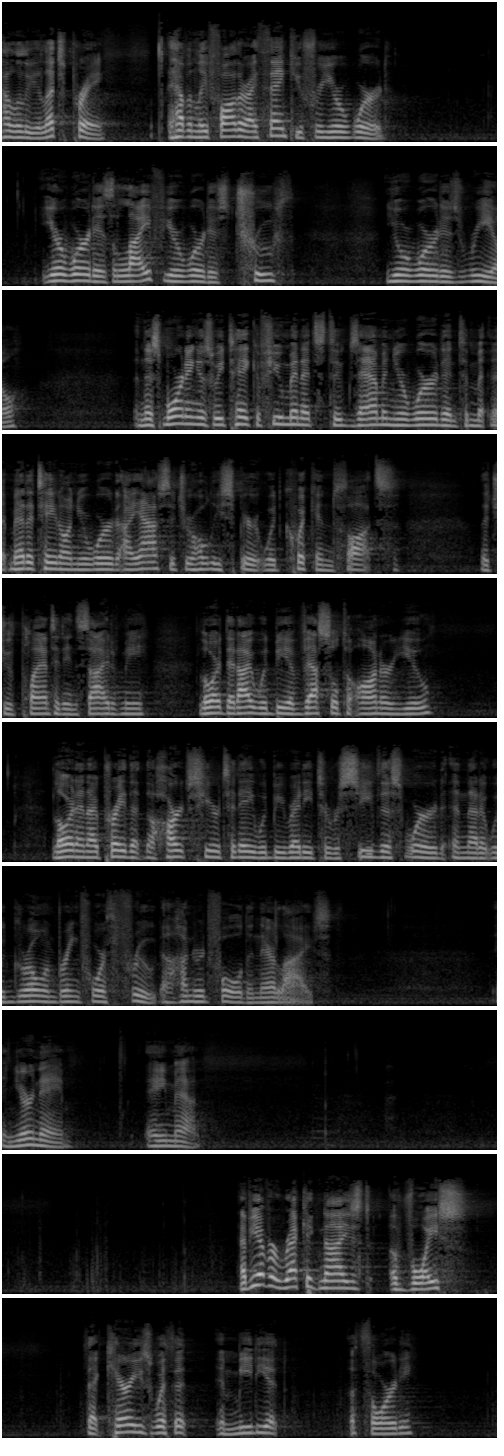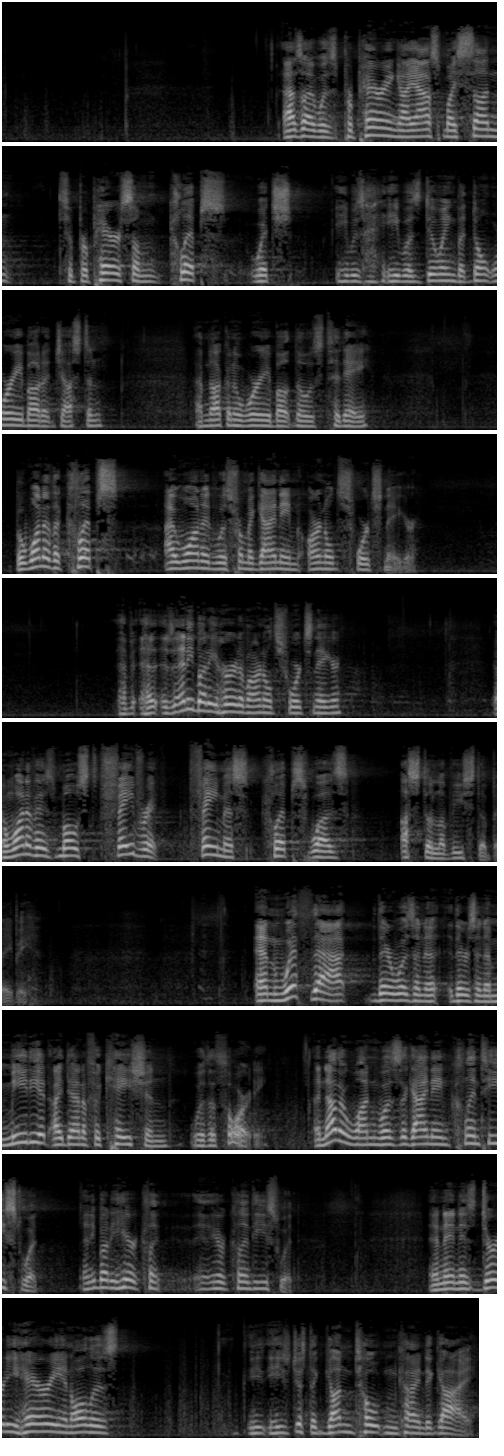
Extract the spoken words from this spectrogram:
Hallelujah. Let's pray. Heavenly Father, I thank you for your word. Your word is life, your word is truth, your word is real. And this morning, as we take a few minutes to examine your word and to meditate on your word, I ask that your Holy Spirit would quicken thoughts that you've planted inside of me. Lord, that I would be a vessel to honor you. Lord, and I pray that the hearts here today would be ready to receive this word and that it would grow and bring forth fruit a hundredfold in their lives. In your name, amen. Have you ever recognized a voice that carries with it immediate authority? As I was preparing, I asked my son to prepare some clips, which he was, he was doing, but don't worry about it, Justin. I'm not going to worry about those today. But one of the clips I wanted was from a guy named Arnold Schwarzenegger. Have, has anybody heard of Arnold Schwarzenegger? And one of his most favorite, famous clips was Hasta la vista, baby. And with that, there was an, there's an immediate identification with authority. Another one was a guy named Clint Eastwood. Anybody here, Clint, here Clint Eastwood? And in his dirty Harry and all his, he, he's just a gun toting kind of guy.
